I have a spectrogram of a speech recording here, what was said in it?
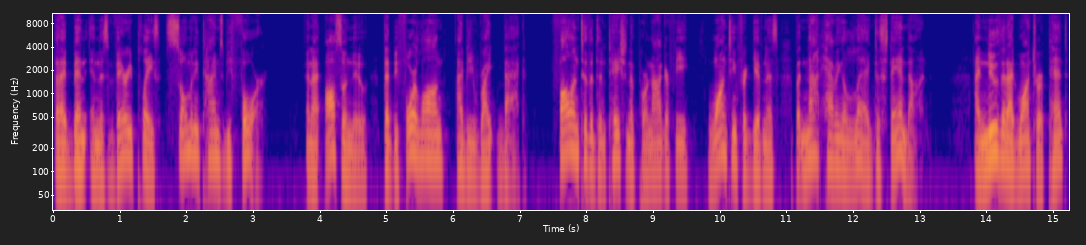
that I'd been in this very place so many times before. And I also knew that before long, I'd be right back, fallen to the temptation of pornography, wanting forgiveness, but not having a leg to stand on. I knew that I'd want to repent,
